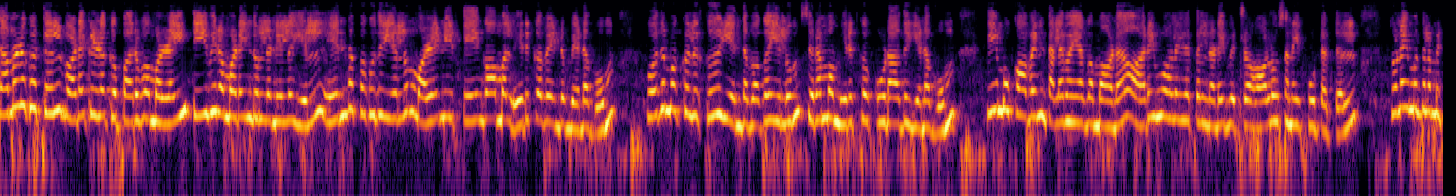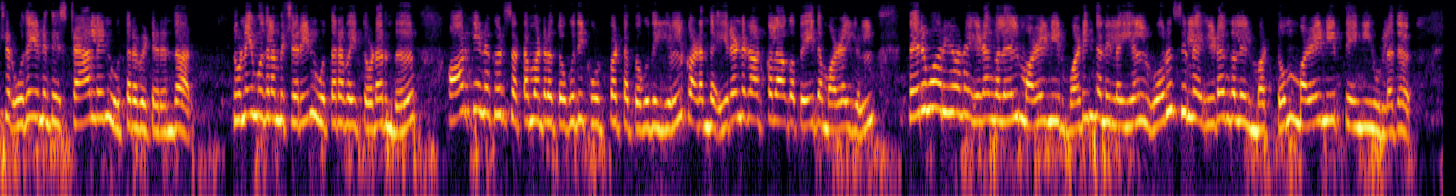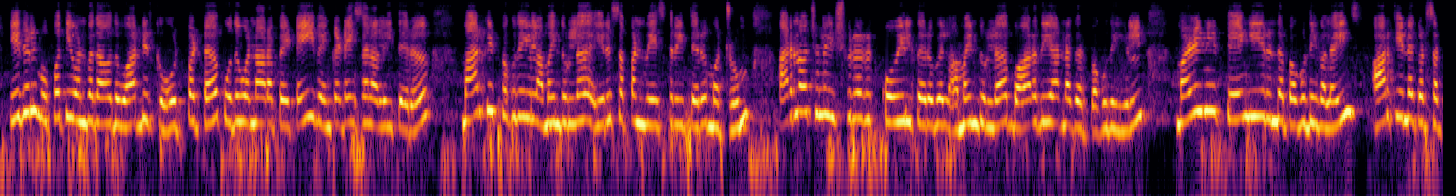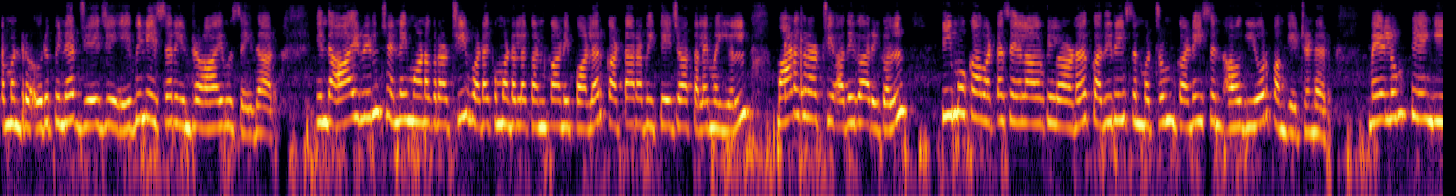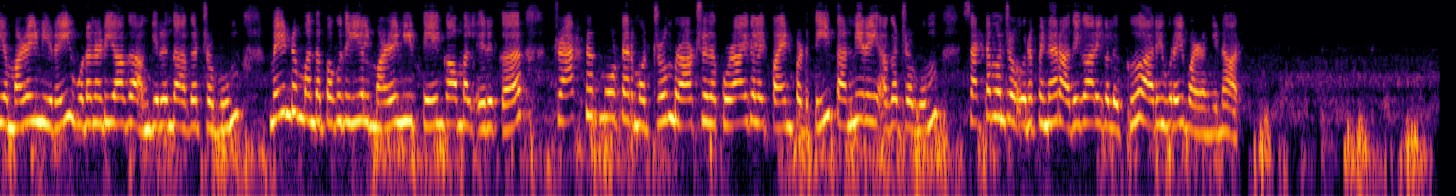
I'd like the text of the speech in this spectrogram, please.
தமிழகத்தில் வடகிழக்கு பருவமழை தீவிரமடைந்துள்ள நிலையில் எந்த பகுதியிலும் மழைநீர் தேங்காமல் இருக்க வேண்டும் எனவும் பொதுமக்களுக்கு எந்த வகையிலும் சிரமம் இருக்கக்கூடாது எனவும் திமுகவின் தலைமையகமான அறிவாலயத்தில் நடைபெற்ற ஆலோசனைக் கூட்டத்தில் துணை முதலமைச்சர் உதயநிதி ஸ்டாலின் உத்தரவிட்டிருந்தார். துணை முதலமைச்சரின் உத்தரவை தொடர்ந்து ஆர்கே நகர் சட்டமன்ற தொகுதிக்கு உட்பட்ட பகுதியில் கடந்த இரண்டு நாட்களாக பெய்த மழையில் பெருவாரியான இடங்களில் மழைநீர் வடிந்த நிலையில் ஒரு சில இடங்களில் மட்டும் மழைநீர் தேங்கியுள்ளது. இதில் முப்பத்தி ஒன்பதாவது வார்டிற்கு உட்பட்ட புதுவண்ணாரப்பேட்டை வெங்கடேசன் அலி தெரு மார்க்கெட் பகுதியில் அமைந்துள்ள இருசப்பன் வேஸ்திரி தெரு மற்றும் அருணாச்சலேஸ்வரர் கோயில் தெருவில் அமைந்துள்ள பாரதியார் நகர் பகுதியில் மழைநீர் தேங்கியிருந்த பகுதிகளை ஆர்கே நகர் சட்டமன்ற உறுப்பினர் ஜே ஜே எபினேசர் இன்று ஆய்வு செய்தார். இந்த ஆய்வில் சென்னை மாநகராட்சி வடக்கு மண்டல கண்காணிப்பாளர் கட்டாரவி தேஜா தலைமையில் மாநகராட்சி அதிகாரிகள் திமுக வட்ட செயலாளர்களான கதிரேசன் மற்றும் கணேசன் ஆகியோர் பங்கேற்றனர். மேலும் தேங்கிய மழைநீரை உடனடியாக அங்கிருந்து அகற்றவும் மீண்டும் அந்த பகுதியில் மழைநீர் தேங்காமல் இருக்க டிராக்டர் மோட்டார் மற்றும் ராட்சத குழாய்களை பயன்படுத்தி தண்ணீரை அகற்றவும் சட்டமன்ற உறுப்பினர் அதிகாரிகளுக்கு அறிவுரை வழங்கினார்.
